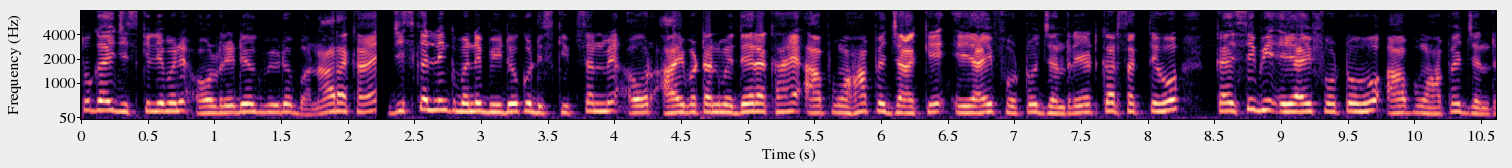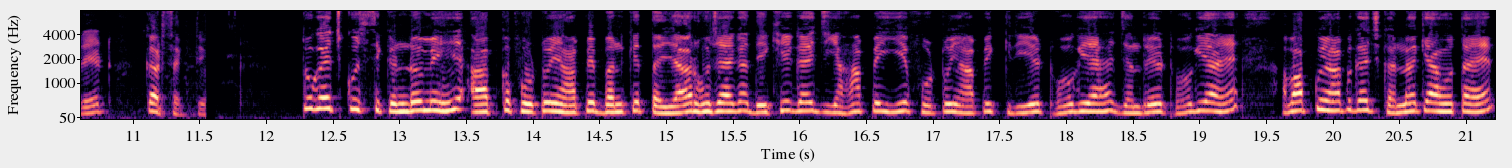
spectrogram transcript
तो गई जिसके लिए मैंने ऑलरेडी एक वीडियो बना रखा है, जिसका लिंक मैंने वीडियो को डिस्क्रिप्शन में और आई बटन में दे रखा है। आप वहाँ पे जाके एआई फ़ोटो जनरेट कर सकते हो। कैसी भी एआई फ़ोटो हो, आप वहाँ पे जनरेट कर सकते हो। तो गैज कुछ सेकंडों में ही आपका फ़ोटो यहाँ पे बन के तैयार हो जाएगा। देखिए गैज यहाँ पे ये फ़ोटो यहाँ पे क्रिएट हो गया है जनरेट हो गया है। अब आपको यहाँ पे गैज करना क्या होता है?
